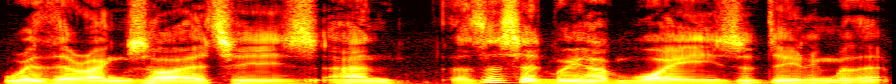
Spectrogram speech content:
with their anxieties. And as I said, we have ways of dealing with it.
